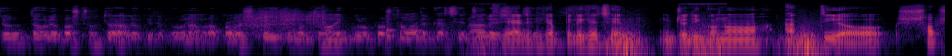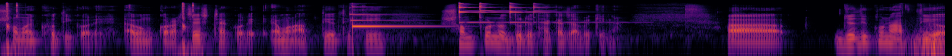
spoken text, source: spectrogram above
চলুন তাহলে প্রশ্ন উত্তর আলোকিত ভবন আমরা প্রবেশ করি। ইতিমধ্যে অনেকগুলো প্রশ্ন আমাদের কাছে চলে এসেছে। থেকে আপনি লিখেছেন? যদি কোনো আত্মীয় সব সময় ক্ষতি করে এবং করার চেষ্টা করে এমন আত্মীয় থেকে সম্পূর্ণ দূরে থাকা যাবে কিনা? যদি কোনো আত্মীয়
